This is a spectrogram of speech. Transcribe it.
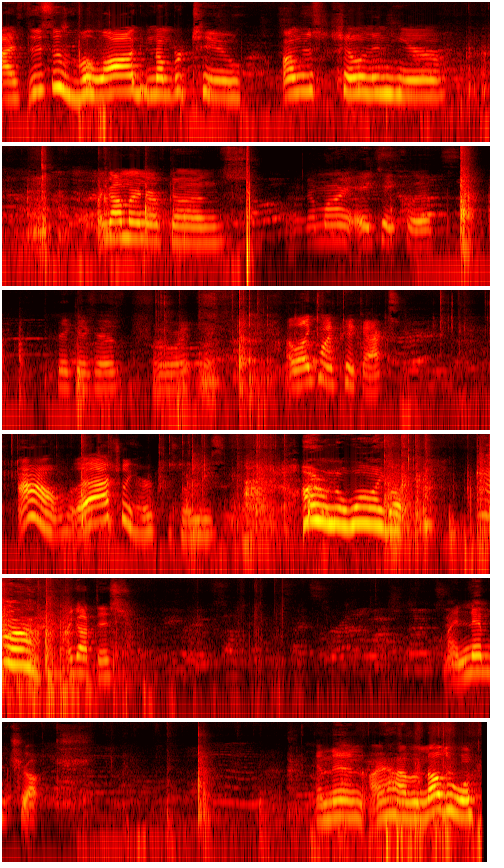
Guys, this is vlog number two. I'm just chilling in here. I got my Nerf guns. I got my AK clip. AK clip. Alright. I like my pickaxe. Ow! That actually hurts for some reason. I don't know why, but ah, I got this. My Nimchuck. And then I have another one.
